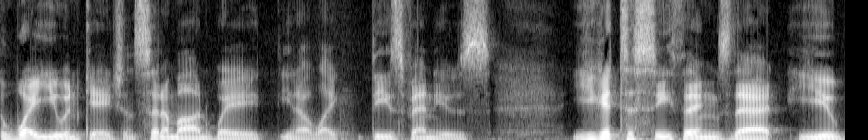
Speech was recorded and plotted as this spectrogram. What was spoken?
way you engage in cinema and way you know like these venues, you get to see things that you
